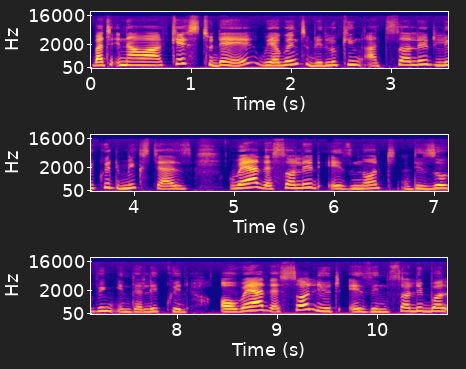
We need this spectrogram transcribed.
But in our case today, we are going to be looking at solid liquid mixtures where the solid is not dissolving in the liquid or where the solute is insoluble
